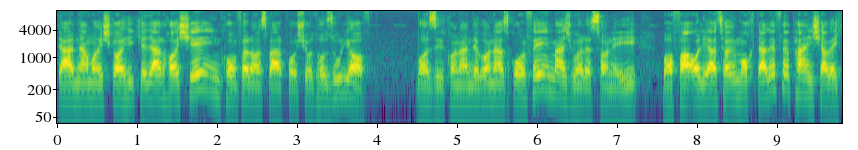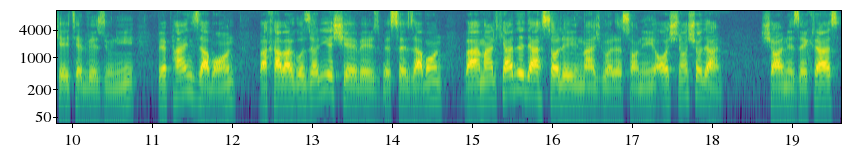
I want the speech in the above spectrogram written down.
در نمایشگاهی که در حاشیه این کنفرانس برپا شد حضور یافت. بازدید کنندگان از غرفه این مجموعه رسانه‌ای با فعالیت‌های مختلف پنج شبکه تلویزیونی به پنج زبان و خبرگزاری شیویز به سه زبان و عملکرد ده ساله این مجموعه رسانه‌ای آشنا شدند. شان ذکر است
